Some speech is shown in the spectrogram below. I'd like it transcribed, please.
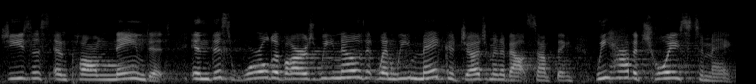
Jesus and Paul named it. In this world of ours, we know that when we make a judgment about something, we have a choice to make.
